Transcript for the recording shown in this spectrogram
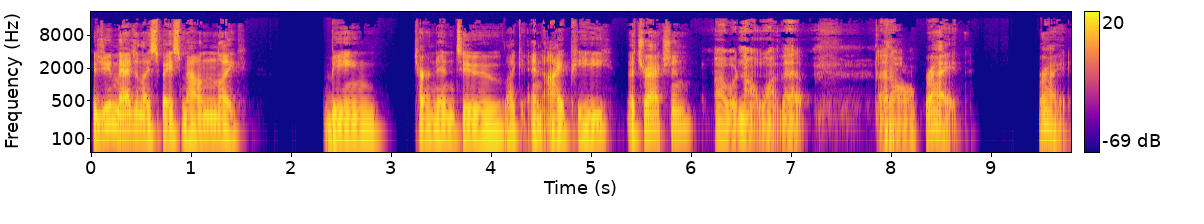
Could you imagine like Space Mountain like being turned into like an IP attraction? I would not want that at all. Right, right.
